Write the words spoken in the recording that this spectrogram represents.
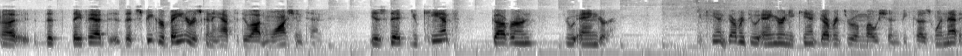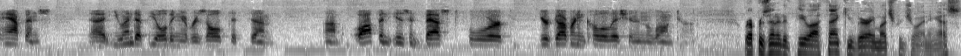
uh, that they've had that Speaker Boehner is going to have to do out in Washington is that you can't govern through anger. You can't govern through anger and you can't govern through emotion because when that happens, uh, you end up yielding a result that um, um, often isn't best for your governing coalition in the long term. Representative Pelath, thank you very much for joining us.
